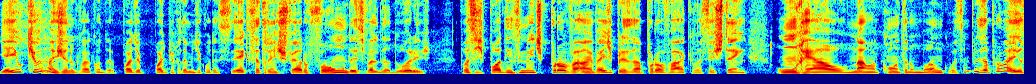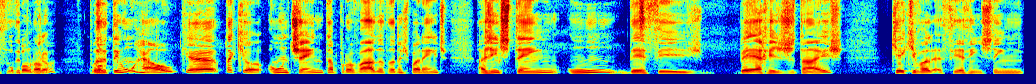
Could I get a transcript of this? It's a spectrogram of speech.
E aí o que eu imagino que vai, pode, pode perfeitamente acontecer é que se a Transfero for um desses validadores, vocês podem simplesmente provar, ao invés de precisar provar que vocês têm um real na conta no banco, você não precisa provar isso. Você prova. Já... Você tem um real que é. Tá aqui, ó. On-chain, tá aprovado, tá transparente. A gente tem um desses BR digitais que equivale. Se a gente tem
